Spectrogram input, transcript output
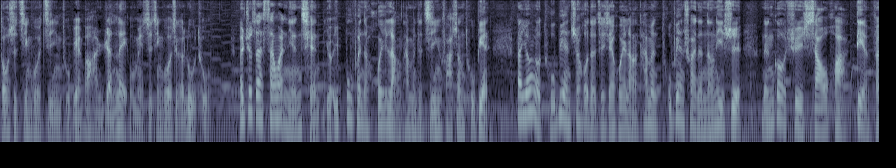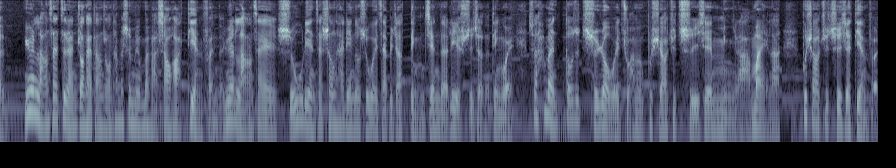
都是经过基因突变，包含人类，我们也是经过这个路途。而就在三万年前，有一部分的灰狼，它们的基因发生突变。那拥有突变之后的这些灰狼，它们突变出来的能力是能够去消化淀粉。因为狼在自然状态当中，它们是没有办法消化淀粉的。因为狼在食物链、在生态链都是位在比较顶尖的猎食者的定位，所以它们都是吃肉为主。它们不需要去吃一些米啦、麦啦，不需要去吃一些淀粉。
